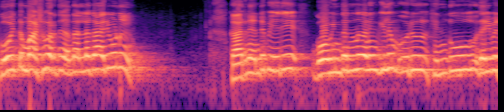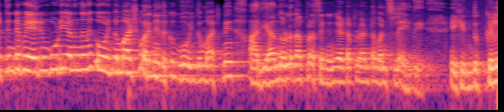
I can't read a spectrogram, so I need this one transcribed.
ഗോവിന്ദൻ മാഷ് പറഞ്ഞത്. നല്ല കാര്യമാണ്. കാരണം എന്റെ പേര് ഗോവിന്ദൻ എന്നാണെങ്കിലും ഒരു ഹിന്ദു ദൈവത്തിന്റെ പേരും കൂടിയാണെന്നാണ് ഗോവിന്ദൻ മാഷ് പറഞ്ഞത്. ഇതൊക്കെ ഗോവിന്ദൻ മാഷിന് അറിയാമെന്നുള്ളത് ആ പ്രസംഗം കേട്ടപ്പോഴാണ് മനസ്സിലായത്. ഈ ഹിന്ദുക്കൾ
